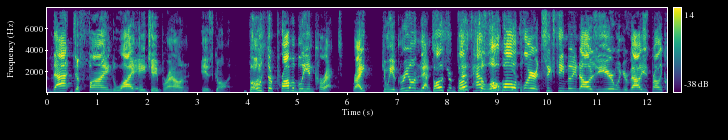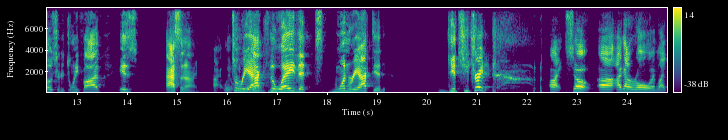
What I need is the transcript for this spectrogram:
That defined why AJ Brown is gone. Both are probably incorrect, right? Can we agree on that? Yeah, both are both That have to low ball yes. a player at $16 million a year when your value is probably closer to 25 is asinine. All right, we, To we- react again, the way that one reacted gets you traded. all right, so uh, I got to roll in like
